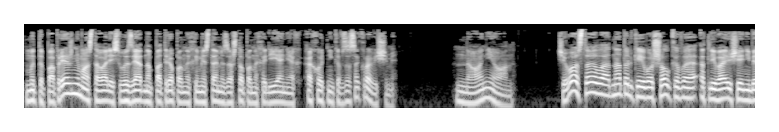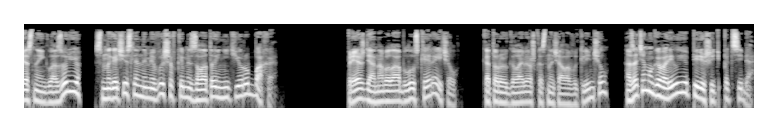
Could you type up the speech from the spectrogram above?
Мы-то по-прежнему оставались в изрядно потрепанных и местами заштопанных одеяниях охотников за сокровищами. Но не он. Чего стоила одна только его шелковая, отливающая небесной глазурью с многочисленными вышивками золотой нитью рубаха. Прежде она была блузкой Рэйчел, которую головешка сначала выклинчил, а затем уговорил ее перешить под себя.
